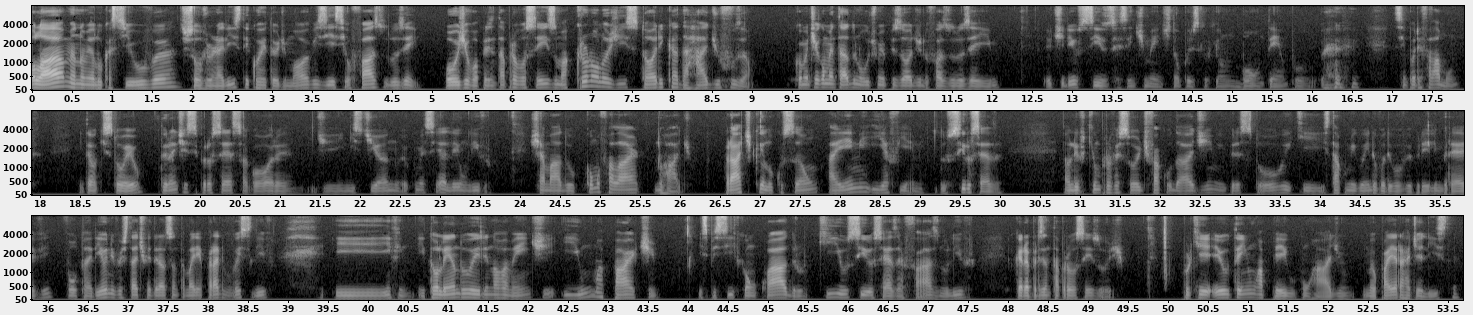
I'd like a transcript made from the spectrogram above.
Olá, meu nome é Lucas Silva, sou jornalista e corretor de imóveis e esse é o Faz do 12i. Hoje eu vou apresentar para vocês uma cronologia histórica da Rádio Fusão. Como eu tinha comentado no último episódio do Faz do 12i, eu tirei os sisos recentemente, então por isso que eu fiquei um bom tempo sem poder falar muito. Então aqui estou eu. Durante esse processo agora de início de ano, eu comecei a ler um livro chamado Como Falar no Rádio. Prática e Locução AM e FM, do Ciro César. É um livro que um professor de faculdade me emprestou e que está comigo ainda, eu vou devolver para ele em breve. Voltaria à Universidade Federal de Santa Maria para devolver esse livro. E, enfim, estou lendo ele novamente e uma parte específica, um quadro que o Ciro César faz no livro, eu quero apresentar para vocês hoje. Porque eu tenho um apego com rádio. Meu pai era radialista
